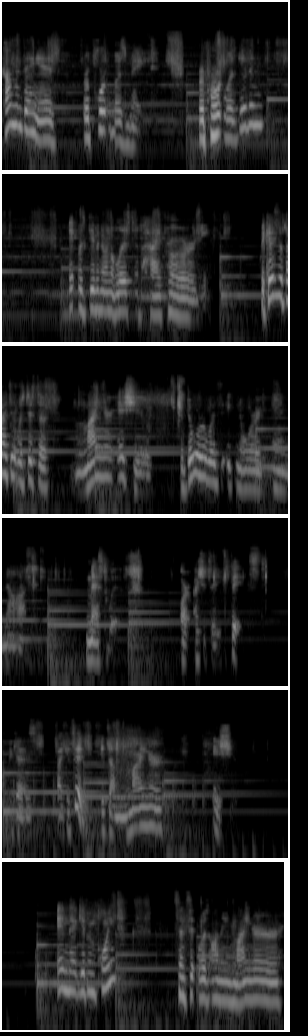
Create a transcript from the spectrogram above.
Common thing is, report was made. Report was given. It was given on a list of high priority. Because of the fact it was just a minor issue, the door was ignored and not messed with. Or I should say fixed. Because, like I said, it's a minor issue. In that given point, since it was on a minor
